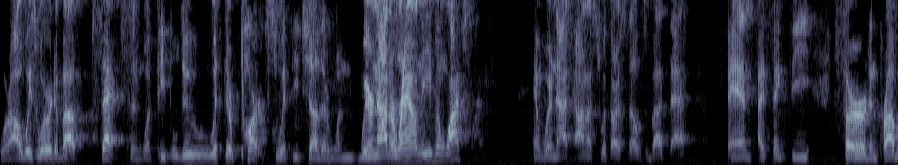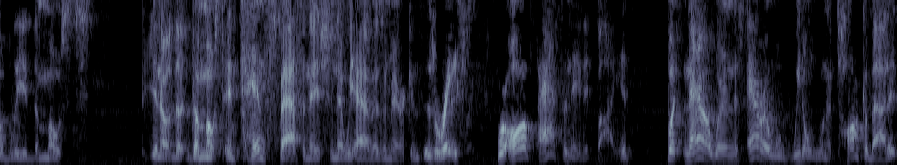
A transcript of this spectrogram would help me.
We're always worried about sex and what people do with their parts with each other when we're not around to even watch them. And we're not honest with ourselves about that. And I think the third and probably the most you know, the, the most intense fascination that we have as Americans is race. We're all fascinated by it. But now we're in this era where we don't want to talk about it,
